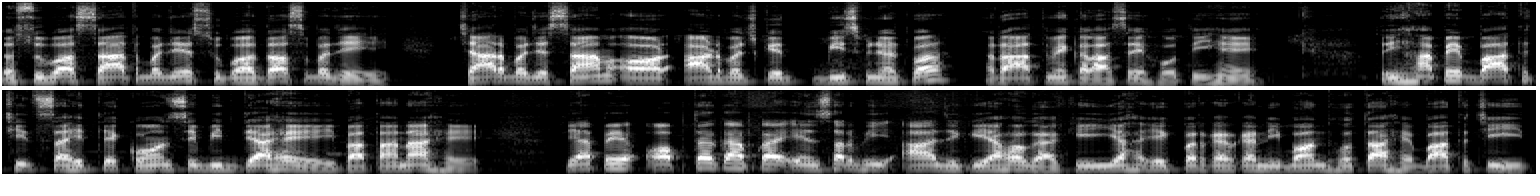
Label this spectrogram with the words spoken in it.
तो सुबह सात बजे, सुबह दस बजे, चार बजे शाम और आठ बज के बीस मिनट पर रात में क्लासें होती हैं। तो यहाँ पे बातचीत साहित्य कौन सी विद्या है, ये बताना है। तो यहाँ पे अब तक आपका आंसर भी आज गया होगा कि यह एक प्रकार का निबंध होता है बातचीत।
